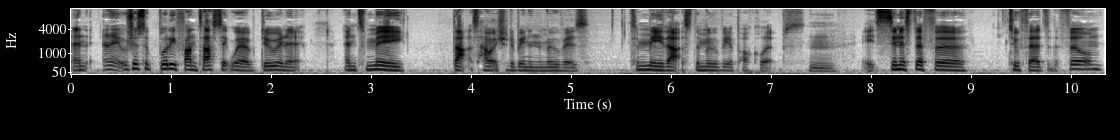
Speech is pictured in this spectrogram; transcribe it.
And and it was just a bloody fantastic way of doing it. And to me, that's how it should have been in the movies. To me, that's the movie Apocalypse. Mm. It's sinister for two thirds of the film,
